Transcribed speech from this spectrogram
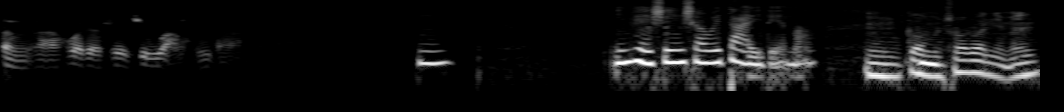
等她，或者是去挽回她。嗯，您可以声音稍微大一点吗？嗯，跟我们说说你们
